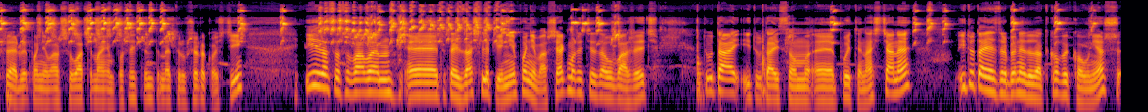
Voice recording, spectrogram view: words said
przerwy, ponieważ łaty mają po 6 cm szerokości. I zastosowałem e, tutaj zaślepienie, ponieważ jak możecie zauważyć, tutaj i tutaj są e, płyty na ścianę. I tutaj jest zrobiony dodatkowy kołnierz. E,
